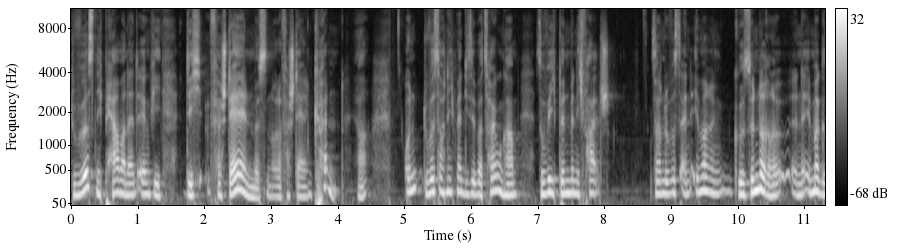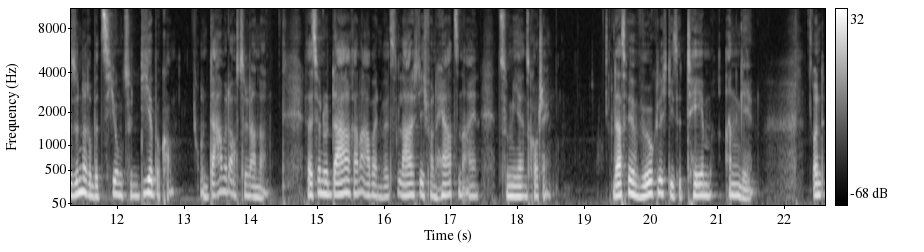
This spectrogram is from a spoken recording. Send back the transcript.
Du wirst nicht permanent irgendwie dich verstellen müssen oder verstellen können, ja. Und du wirst auch nicht mehr diese Überzeugung haben, so wie ich bin, bin ich falsch. Sondern du wirst eine immer gesündere, eine immer gesündere Beziehung zu dir bekommen und damit auch zu den anderen. Das heißt, wenn du daran arbeiten willst, lade ich dich von Herzen ein zu mir ins Coaching. Dass wir wirklich diese Themen angehen. Und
